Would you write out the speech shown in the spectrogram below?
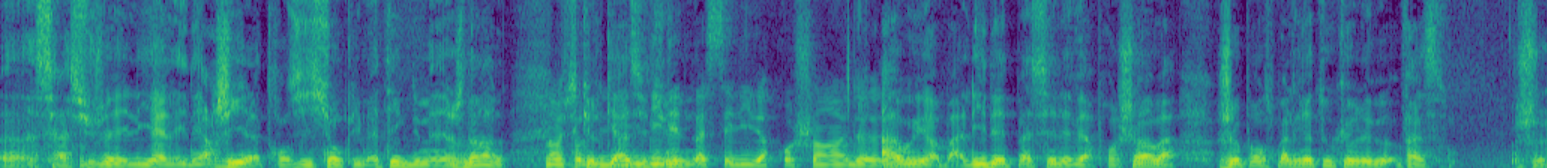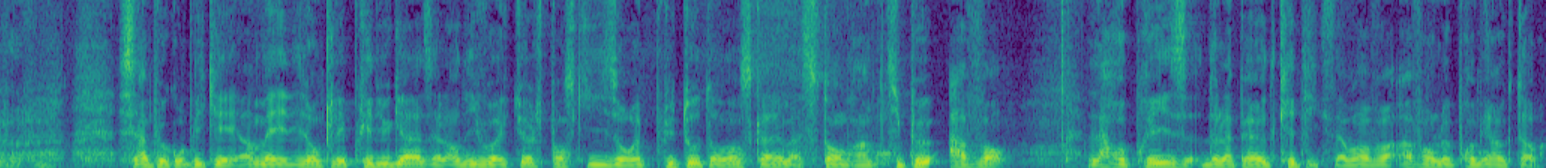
Euh, c'est un sujet lié à l'énergie, à la transition climatique d'une manière générale. Non, que le gaz l'idée de passer l'hiver prochain. de, Ah oui, ah bah, l'idée de passer l'hiver prochain, bah, je pense malgré tout que, enfin, c'est un peu compliqué, hein, mais disons que les prix du gaz à leur niveau actuel, je pense qu'ils auraient plutôt tendance quand même à se tendre un petit peu avant la reprise de la période critique, avant, avant le 1er octobre.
